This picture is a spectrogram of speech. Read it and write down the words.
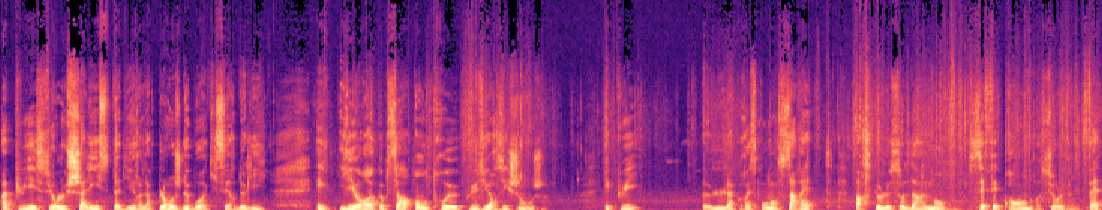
appuyé sur le chalis, c'est-à-dire la planche de bois qui sert de lit. Et il y aura comme ça entre eux plusieurs échanges. Et puis la correspondance s'arrête parce que le soldat allemand s'est fait prendre sur le fait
